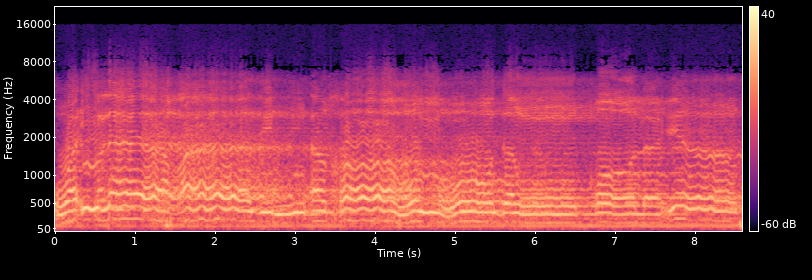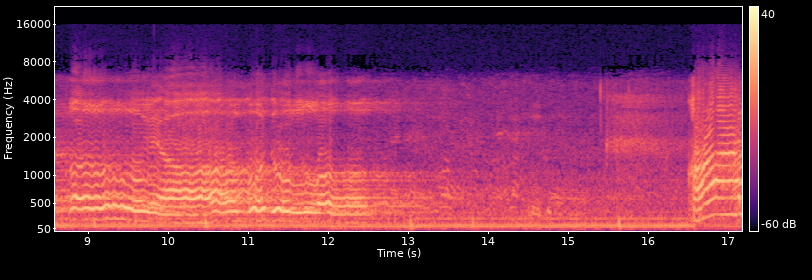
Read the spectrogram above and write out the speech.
وإلى عاد أخاهم هودا قال يا قوم اعبدوا الله. قال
